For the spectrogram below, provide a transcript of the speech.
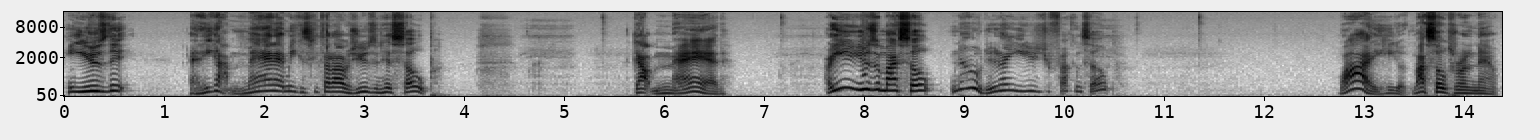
He used it, and he got mad at me because he thought I was using his soap. Got mad. Are you using my soap? No, dude, I use your fucking soap. Why? He goes, my soap's running out.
